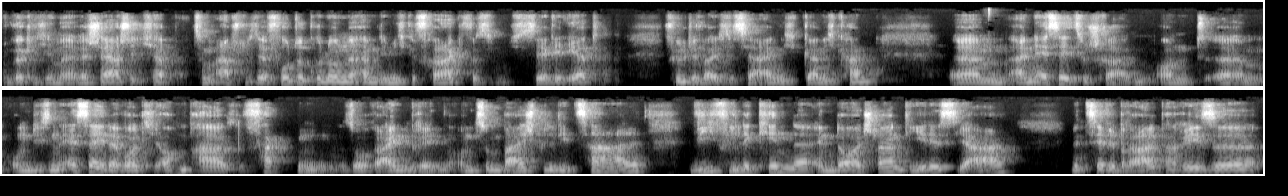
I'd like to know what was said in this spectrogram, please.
wirklich in meiner Recherche, ich habe zum Abschluss der Fotokolumne, haben die mich gefragt, was ich mich sehr geehrt fühlte, weil ich das ja eigentlich gar nicht kann, ähm, einen Essay zu schreiben. Und ähm, um diesen Essay, da wollte ich auch ein paar Fakten so reinbringen. Und zum Beispiel die Zahl, wie viele Kinder in Deutschland jedes Jahr mit Zerebralparese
